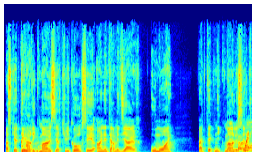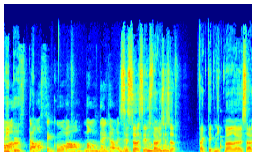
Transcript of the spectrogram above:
Parce que théoriquement, un circuit court, c'est un intermédiaire ou moins. Fait que techniquement, le circuit peut. distance, c'est court en nombre d'intermédiaires. C'est ça, c'est ça. Fait que techniquement, euh, ça,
